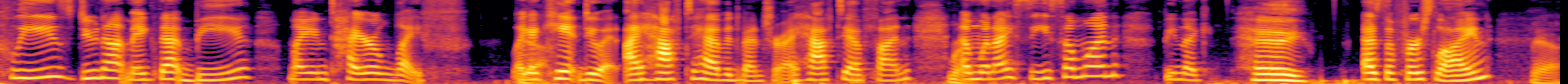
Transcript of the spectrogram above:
please do not make that be my entire life. Like I can't do it. I have to have adventure. I have to have fun. And when I see someone being like, "Hey," as the first line, Yeah.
